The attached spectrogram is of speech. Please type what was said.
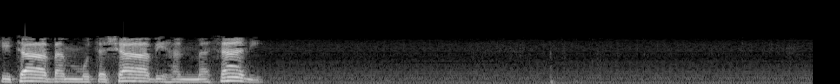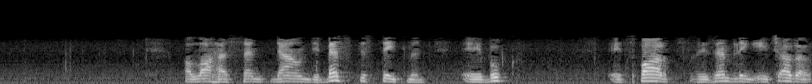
كتابا متشابها مثاني Allah has sent down the best statement, a book its parts resembling each other.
